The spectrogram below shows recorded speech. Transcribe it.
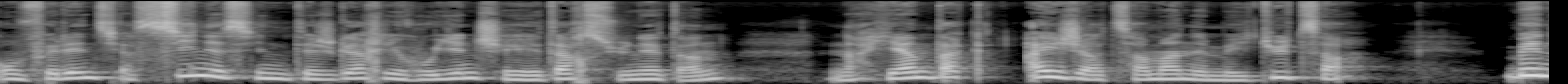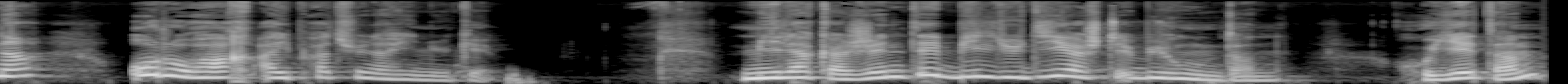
konferentzia zinez intezgarri hoien sehetar zunetan, nahiantak aiza atzaman emeitutza, bena oro har aipatu nahi nuke. Milaka jente bildu di haste buhuntan. Hoietan,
